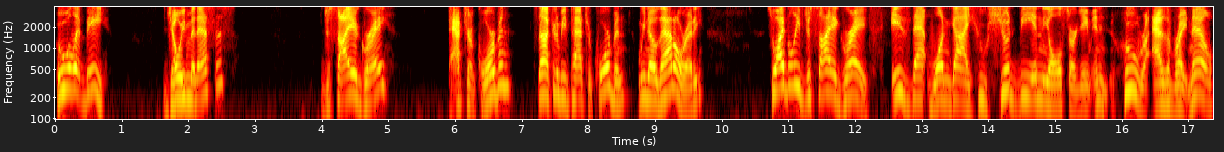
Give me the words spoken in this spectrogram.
Who will it be? Joey Meneses? Josiah Gray? Patrick Corbin? It's not going to be Patrick Corbin. We know that already. So I believe Josiah Gray is that one guy who should be in the All Star game and who, as of right now,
